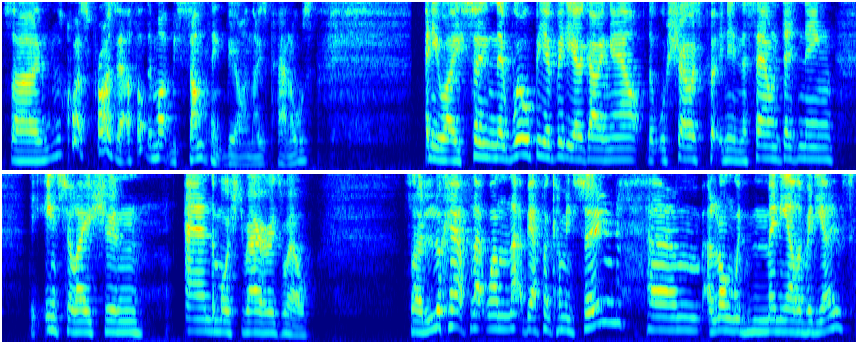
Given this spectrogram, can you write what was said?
So I was quite surprised that I thought there might be something behind those panels. Anyway, soon there will be a video going out that will show us putting in the sound deadening, the insulation, and the moisture barrier as well. So look out for that one. That'll be up and coming soon, um, along with many other videos.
